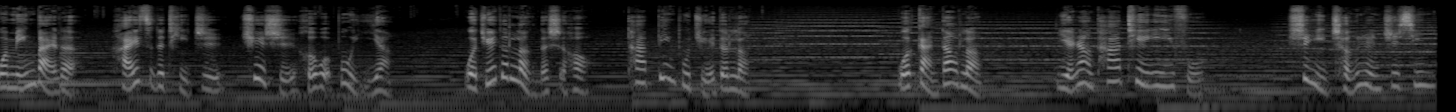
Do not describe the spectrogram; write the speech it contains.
我明白了，孩子的体质确实和我不一样。我觉得冷的时候，他并不觉得冷。我感到冷，也让他添衣服，是以成人之心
